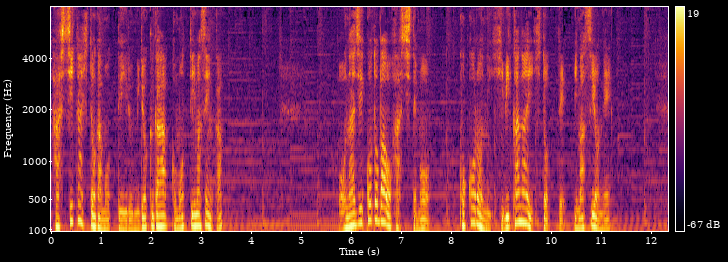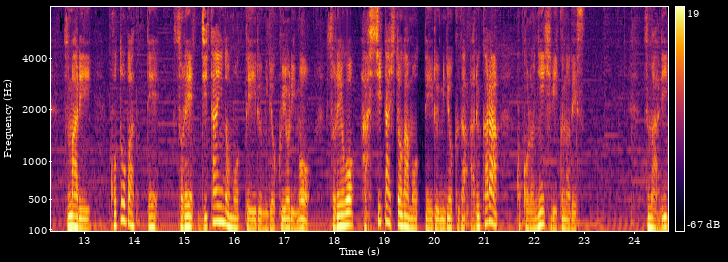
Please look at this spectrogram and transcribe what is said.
発した人が持っている魅力がこもっていませんか？同じ言葉を発しても心に響かない人っていますよね。つまり言葉ってそれ自体の持っている魅力よりもそれを発した人が持っている魅力があるから心に響くのです。つまり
